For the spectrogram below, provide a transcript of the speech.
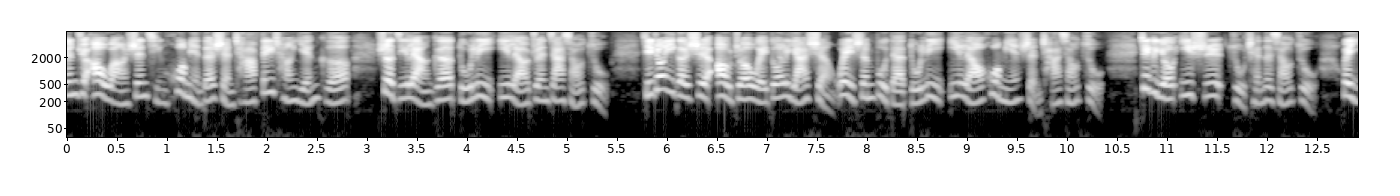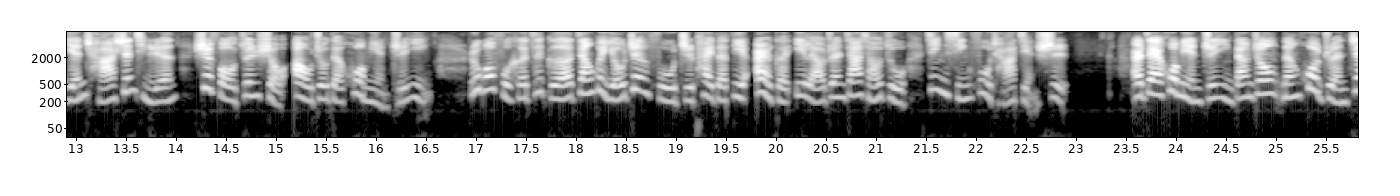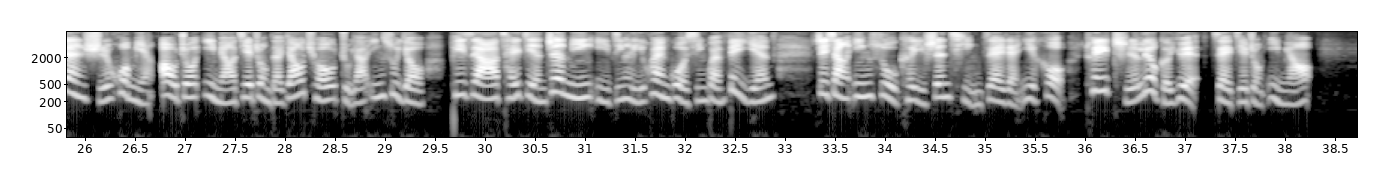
根据澳网申请豁免的审查非常严格，涉及两个独立医疗专家小组，其中一个是澳洲维多利亚省卫生部的独立医疗豁免审查小组。这个由医师组成的小组会严查申请人是否遵守澳洲的豁免指引，如果符合资格，将会由政府指派的第二个医疗专家小组进行复查检视。而在豁免指引当中，能获准暂时豁免澳洲疫苗接种的要求，主要因素有 PCR 采检证明已经罹患过新冠肺炎，这项因素可以申请在染疫后推迟六个月再接种疫苗。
